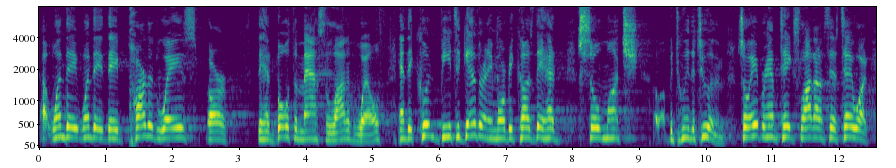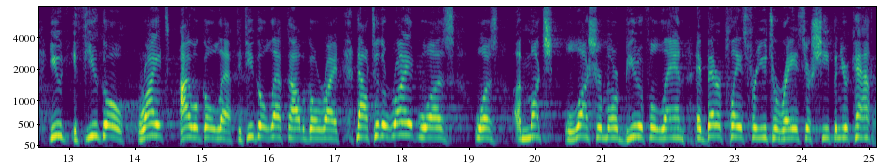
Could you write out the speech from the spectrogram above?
uh, when they when they, they parted ways, or they had both amassed a lot of wealth and they couldn't be together anymore because they had so much uh, between the two of them. So Abraham takes Lot out and says, Tell you what, you, if you go right, I will go left. If you go left, I will go right. Now, to the right was, was a much lusher, more beautiful land, a better place for you to raise your sheep and your cattle.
